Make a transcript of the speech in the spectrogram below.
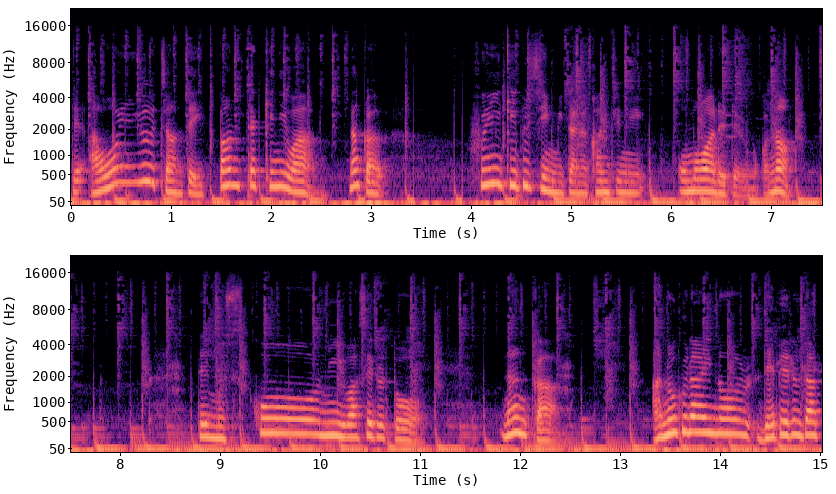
で蒼井優ちゃんって一般的にはなんか雰囲気美人みたいな感じに思われてるのかな。で息子に言わせるとなんかあのぐらいのレベルだっ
